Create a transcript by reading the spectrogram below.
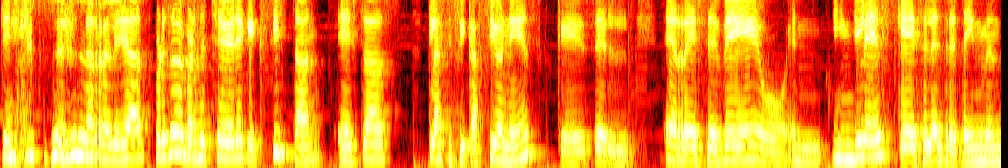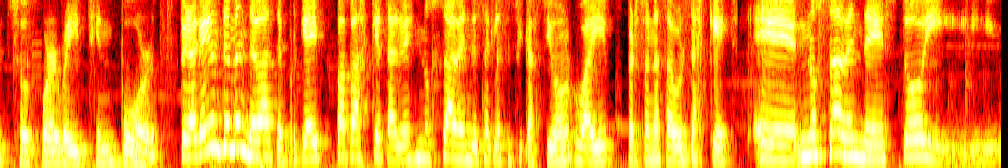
tiene que suceder en la realidad. Por eso me parece chévere que existan estas clasificaciones, que es el RSB o en inglés, que es el Entertainment Software Rating Board. Pero acá hay un tema en debate, porque hay papás que tal vez no saben de esa clasificación o hay personas adultas que eh, no saben de esto y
